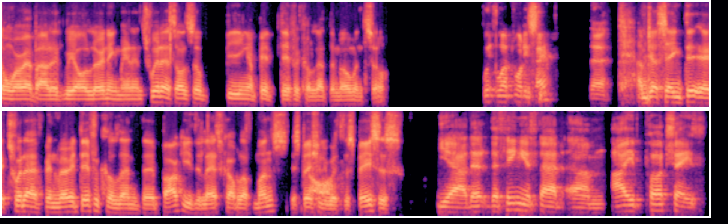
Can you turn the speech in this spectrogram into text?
Don't worry about it. We're all learning, man. And Twitter is also being a bit difficult at the moment. So Wh- What What do you say? The I'm just saying th- uh, Twitter have been very difficult and uh, buggy the last couple of months, especially Oh. with the spaces. yeah. The the thing is that um, I purchased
